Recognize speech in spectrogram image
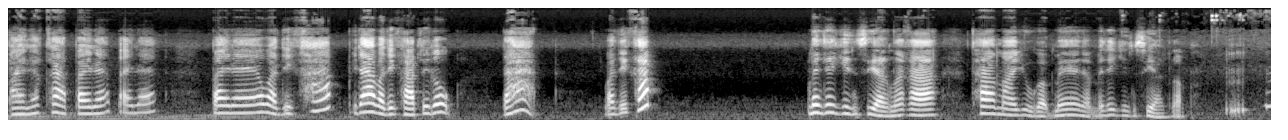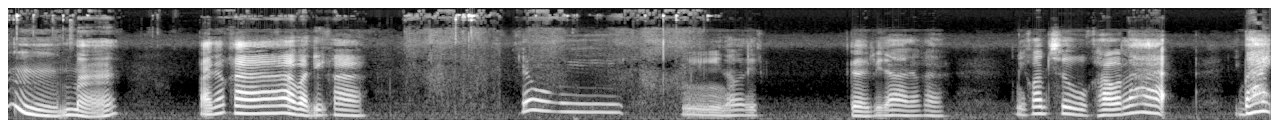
ไปแล้วค่ะ ไปแล้วไปแล้ว ไปแล้วสวัสดีครับพี่ด้าสวัสดีครับสิลูกด้าสวัสดีครับ ไม่ได้ยินเสียงนะคะ ถ้ามาอยู่กับแม่เนี่ยไม่ได้ยินเสียงหรอก หมา ไปแล้วค่ะสวัสดีค่ะโย้ยนี่น้องลิศเกิดพี่ด้าแล้วค่ะ มีความสุขเขาละบาย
